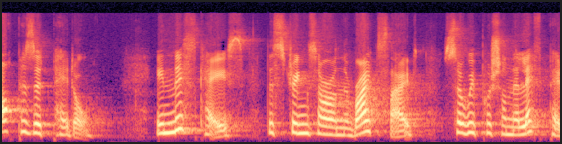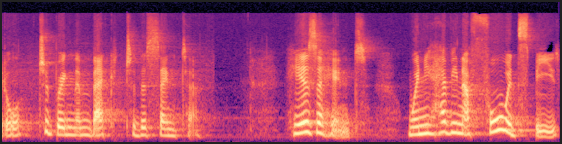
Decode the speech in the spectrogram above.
opposite pedal. In this case, the strings are on the right side, so we push on the left pedal to bring them back to the center. Here's a hint. When you have enough forward speed,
